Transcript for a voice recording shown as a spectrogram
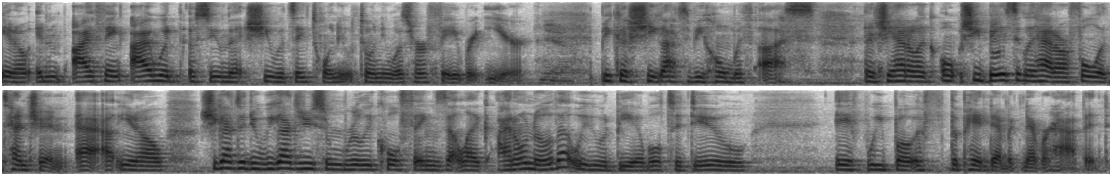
you know, and I think I would assume that she would say 2020 was her favorite year. Yeah. Because she got to be home with us, and she had like oh, she basically had our full attention. At, you know, she got to do we got to do some really cool things that like I don't know that we would be able to do if we both if the pandemic never happened.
